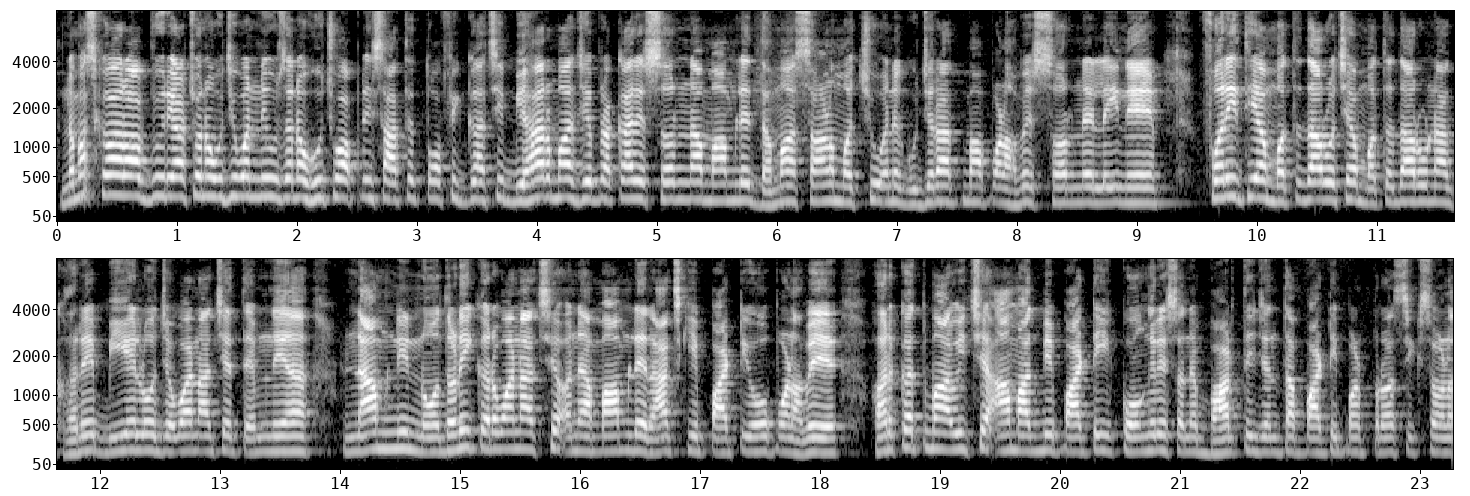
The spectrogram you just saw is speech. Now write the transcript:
નમસ્કાર, આપ જોઈ રહ્યા છો નવજીવન ન્યૂઝ અને હું છું આપની સાથે તોફિક ગાંચી. બિહારમાં જે પ્રકારે સરના મામલે ધમાસાણ મચ્યું અને ગુજરાતમાં પણ હવે સરને લઈને ફરીથી આ મતદારો છે મતદારોના ઘરે બીએલઓ જવાના છે, તેમને નામની નોંધણી કરવાના છે અને આ મામલે રાજકીય પાર્ટીઓ પણ હવે હરકતમાં આવી છે. આમ આદમી પાર્ટી, કોંગ્રેસ અને ભારતીય જનતા પાર્ટી પણ પ્રશિક્ષણ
